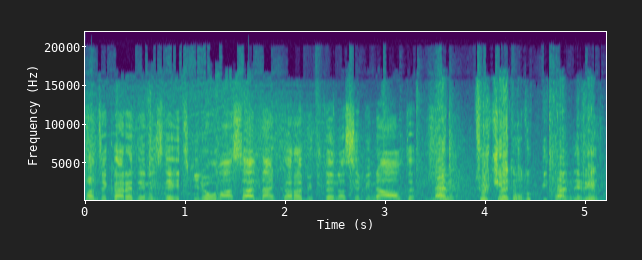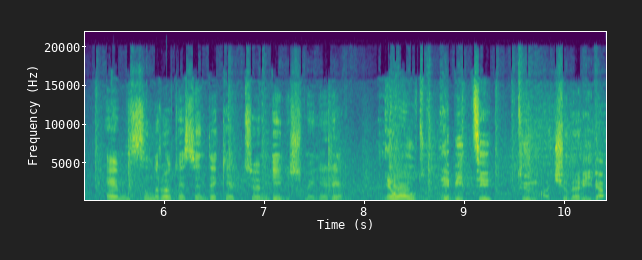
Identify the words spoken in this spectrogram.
Batı Karadeniz'de etkili olan selden Karabük'te nasibini aldı. Hem Türkiye'de olup bitenleri Hem sınır ötesindeki tüm gelişmeleri Ne oldu ne bitti tüm açılarıyla.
